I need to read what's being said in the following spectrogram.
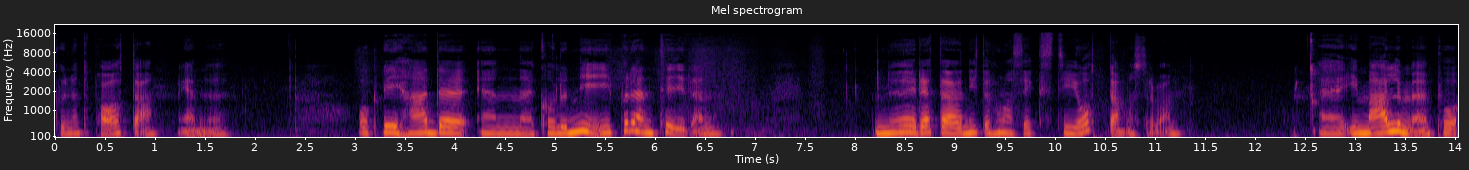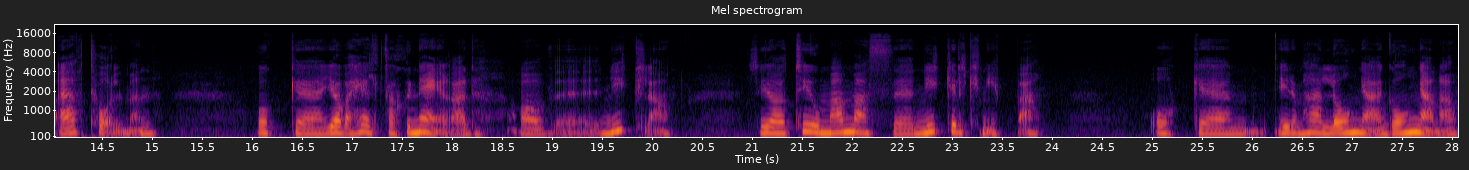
kunde inte prata ännu. Och vi hade en koloni på den tiden. Nu är detta 1968 måste det vara. Eh, I Malmö på Ärtholmen. Och eh, jag var helt fascinerad av eh, nycklar. Så jag tog mammas nyckelknippa och i de här långa gångarna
